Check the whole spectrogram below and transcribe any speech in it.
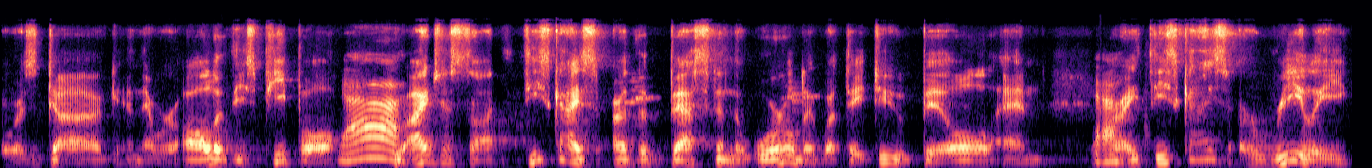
there was Doug, and there were all of these people yeah. who I just thought these guys are the best in the world at what they do. Bill and yeah. right, these guys are really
